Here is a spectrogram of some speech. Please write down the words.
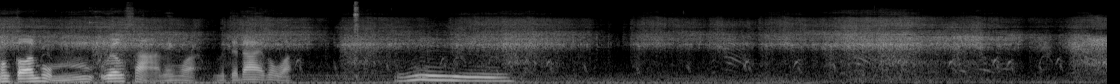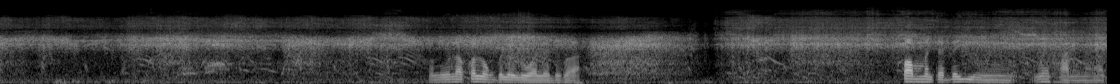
มังกรผมเวลสามเองว่ะ มันจะได้ปะวะ ตรงนี้เราก็ลงไปรัวๆเลยดีกว่า ป้อมมันจะได้ยิงไม่ทันนะครับ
